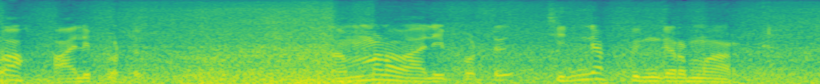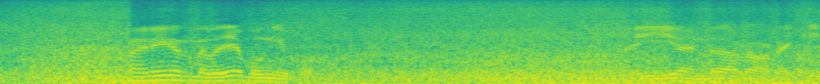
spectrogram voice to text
വാ വാലിപ്പൊട്ട്. നമ്മളെ വാലിപ്പൊട്ട് ചിന്ന ഫിംഗർ മാർക്ക് പനീറിന്റെതേ പൊങ്ങിപ്പോ അയ്യോ എന്റെ തടം അടക്കി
